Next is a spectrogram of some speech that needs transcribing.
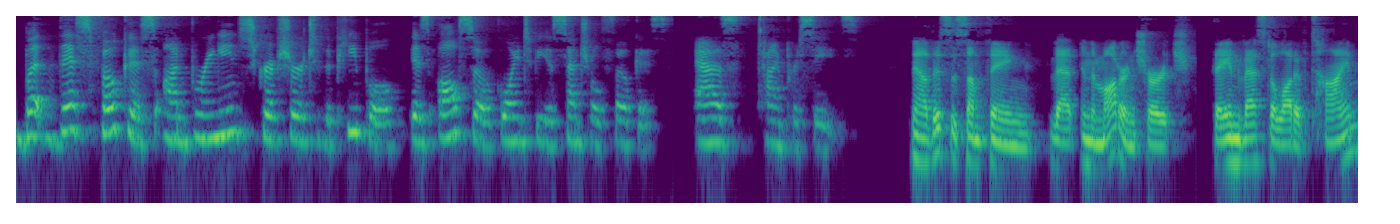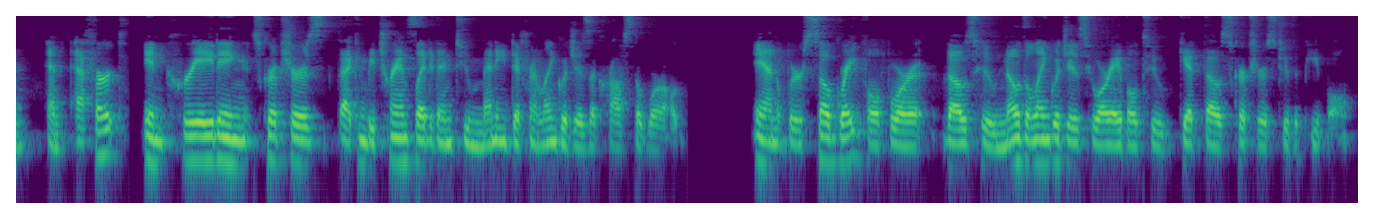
But this focus on bringing scripture to the people is also going to be a central focus as time proceeds. Now, this is something that in the modern church, they invest a lot of time and effort in creating scriptures that can be translated into many different languages across the world. And we're so grateful for those who know the languages who are able to get those scriptures to the people.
